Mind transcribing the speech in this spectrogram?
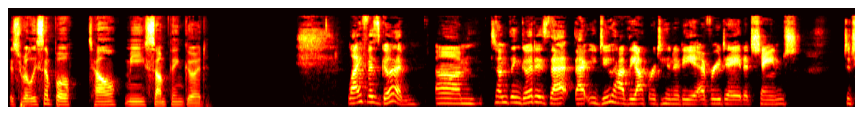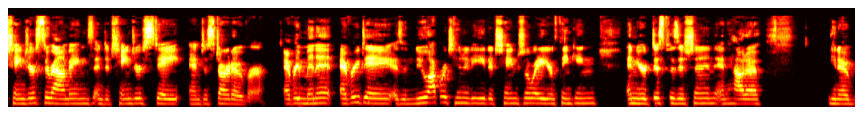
It's really simple. Tell me something good. Life is good. Um, something good is that that you do have the opportunity every day to change to change your surroundings and to change your state and to start over every minute every day is a new opportunity to change the way you're thinking and your disposition and how to you know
